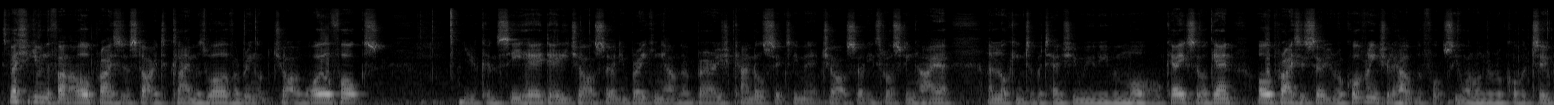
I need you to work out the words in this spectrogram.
especially given the fact that oil prices have started to climb as well. If I bring up the chart of oil, folks. You can see here daily chart certainly breaking out that bearish candle 60 minute chart certainly thrusting higher and looking to potentially move even more okay? So again oil prices certainly recovering should help the FTSE 100 recover too.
